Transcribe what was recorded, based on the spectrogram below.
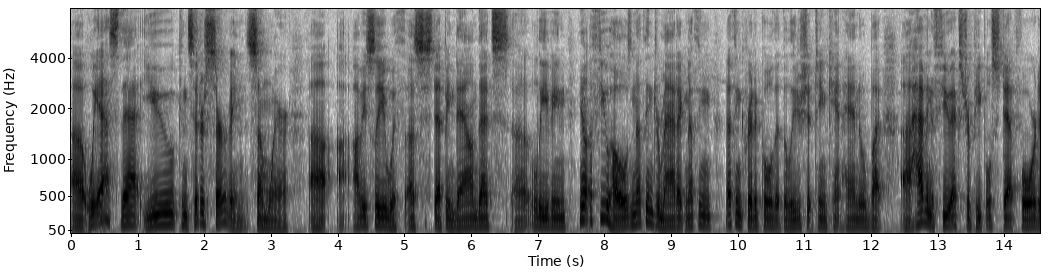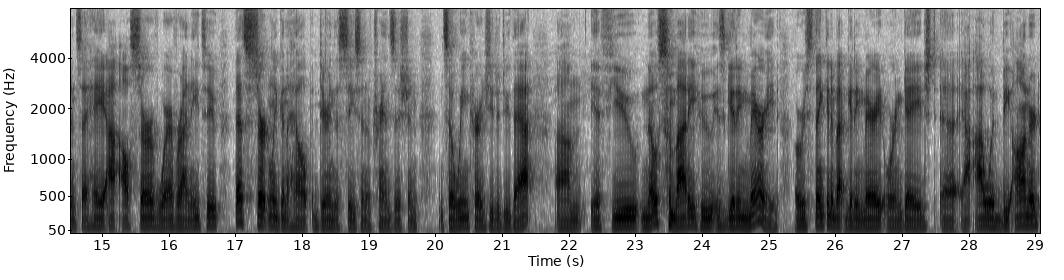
uh, we ask that you consider serving somewhere. Uh, obviously, with us stepping down, that's uh, leaving you know a few holes. Nothing dramatic, nothing nothing critical that the leadership team can't handle. But uh, having a few extra people step forward and say, "Hey, I- will serve wherever I need to," that's certainly going to help during this season of transition. And so we encourage you to do that. Um, if you know somebody who is getting married or is thinking about getting married or engaged, uh, I would be honored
